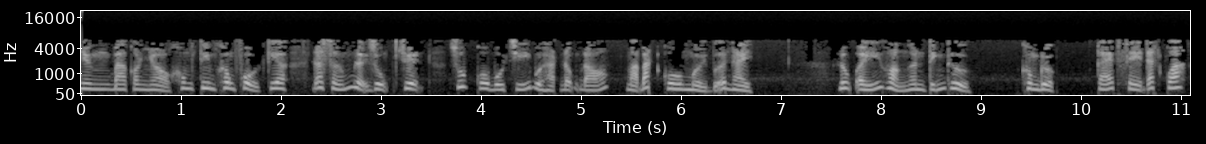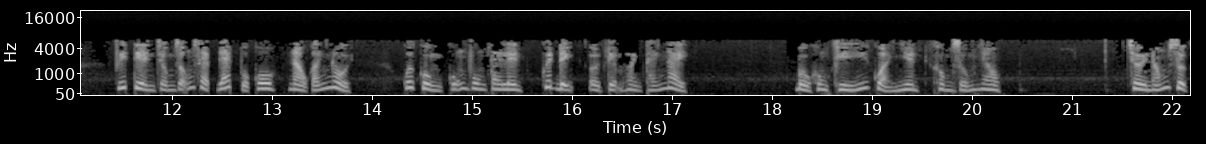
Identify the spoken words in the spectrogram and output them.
nhưng ba con nhỏ không tim không phổi kia đã sớm lợi dụng chuyện giúp cô bố trí buổi hoạt động đó mà bắt cô mời bữa này. Lúc ấy Hoàng Ngân tính thử. Không được, KFC đắt quá, ví tiền trống rỗng dẹp lép của cô nào gánh nổi. Cuối cùng cũng vung tay lên, quyết định ở tiệm hoành thánh này. Bầu không khí quả nhiên không giống nhau. Trời nóng rực,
